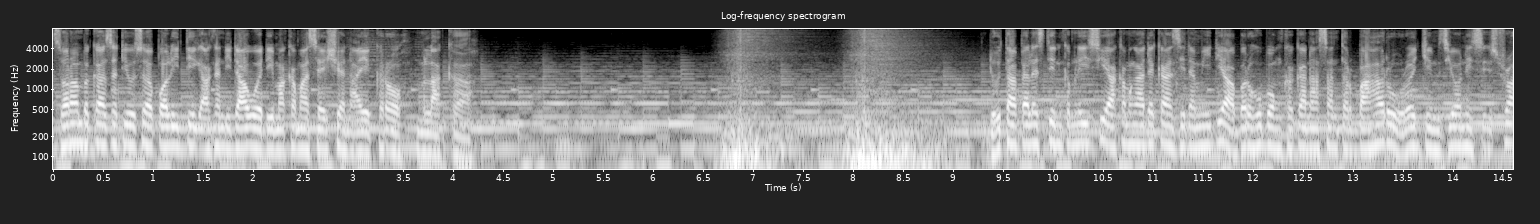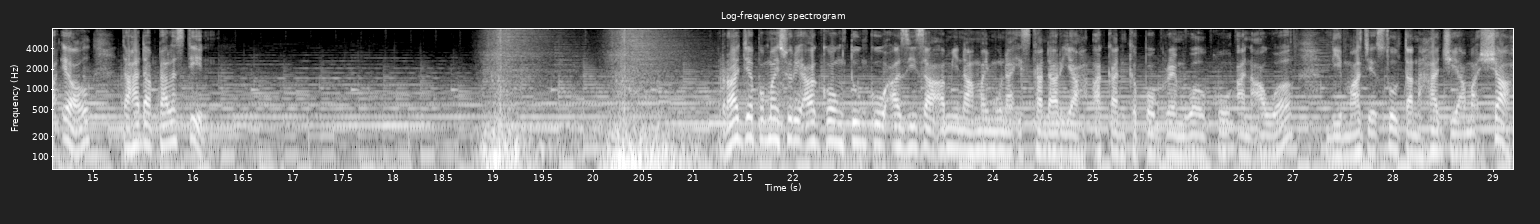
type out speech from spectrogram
Seorang bekas setiausaha politik akan didakwa di Mahkamah Session Air Keroh, Melaka. Duta Palestin ke Malaysia akan mengadakan sidang media berhubung keganasan terbaharu rejim Zionis Israel terhadap Palestin. Raja Pemaisuri Agong Tunku Aziza Aminah Maimunah Iskandariah akan ke program World Quran Hour di Masjid Sultan Haji Ahmad Shah,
